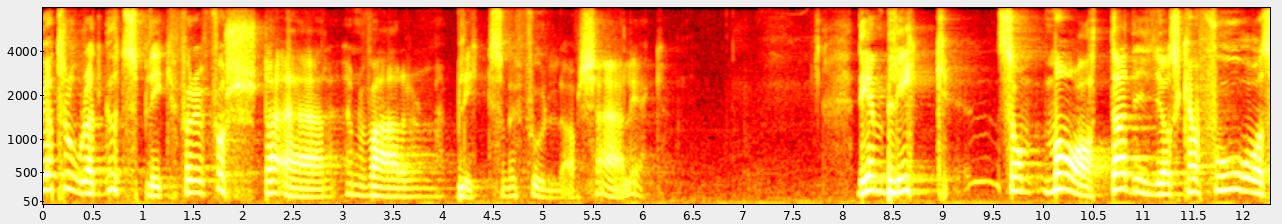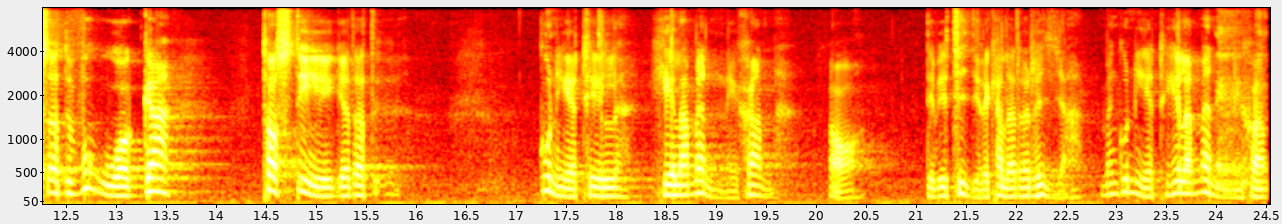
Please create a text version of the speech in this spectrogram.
Och jag tror att Guds blick för det första är en varm blick som är full av kärlek. Det är en blick som matad i oss kan få oss att våga ta steget att gå ner till hela människan. Ja, det vi tidigare kallade RIA, men gå ner till hela människan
